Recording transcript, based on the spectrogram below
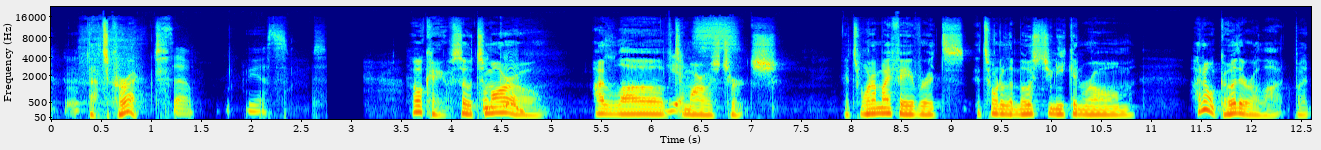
that's correct. So, yes. Okay, so tomorrow, oh, I love Yes. tomorrow's church. It's one of my favorites. It's one of the most unique in Rome. I don't go there a lot, but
